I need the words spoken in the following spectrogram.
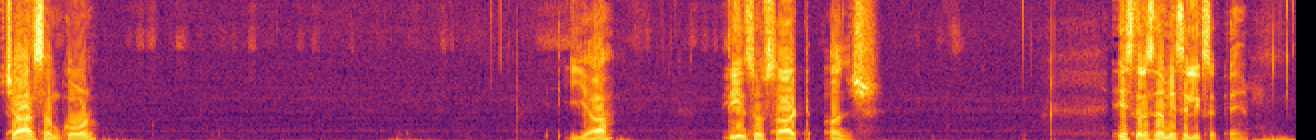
चार समकोण। या 360 अंश। इस तरह से हम इसे लिख सकते हैं।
